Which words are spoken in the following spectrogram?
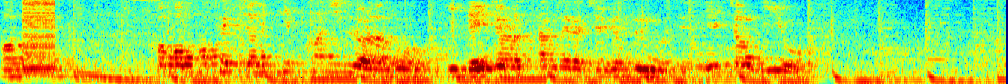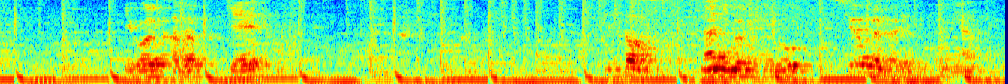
더 커버 퍼펙션 팁 컨실러라고 이 데이저러스 상대가 즐겨 쓰는 거지. 1.25 이걸 가볍게. 해서 난 이걸 주로 수염을 가리는 편이야.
